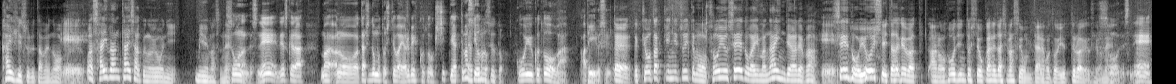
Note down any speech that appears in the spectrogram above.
回避するための、えー、裁判対策のように見えますね。そうなんですね。ですから、まあ、あの私どもとしてはやるべきことをきちっとやってますよと、こういうことを、まあ、アピールすると、ええ、で供託金についても、そういう制度が今ないんであれば、ええ、制度を用意していただければあの、法人としてお金出しますよみたいなことを言ってるわけですよね。そうですね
